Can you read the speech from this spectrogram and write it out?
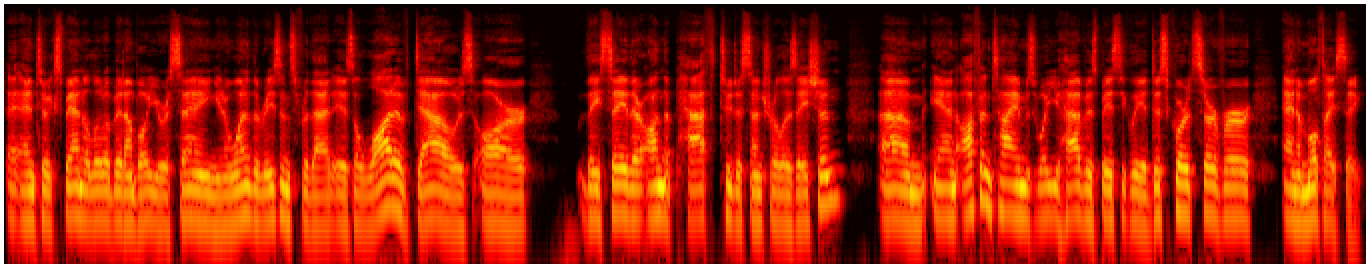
and to expand a little bit on what you were saying you know one of the reasons for that is a lot of daos are they say they're on the path to decentralization um, and oftentimes, what you have is basically a Discord server and a multisig.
